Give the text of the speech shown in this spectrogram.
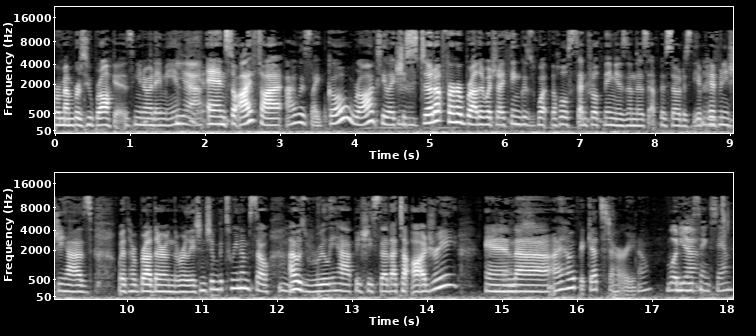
Remembers who Brock is. You know what I mean? Yeah. And so I thought, I was like, go Roxy. Like she stood up for her brother, which I think is what the whole central thing is in this episode is the epiphany she has with her brother and the relationship between them. So I was really happy she said that to Audrey. And uh, I hope it gets to her, you know? what do Yeah. you think, Sam?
